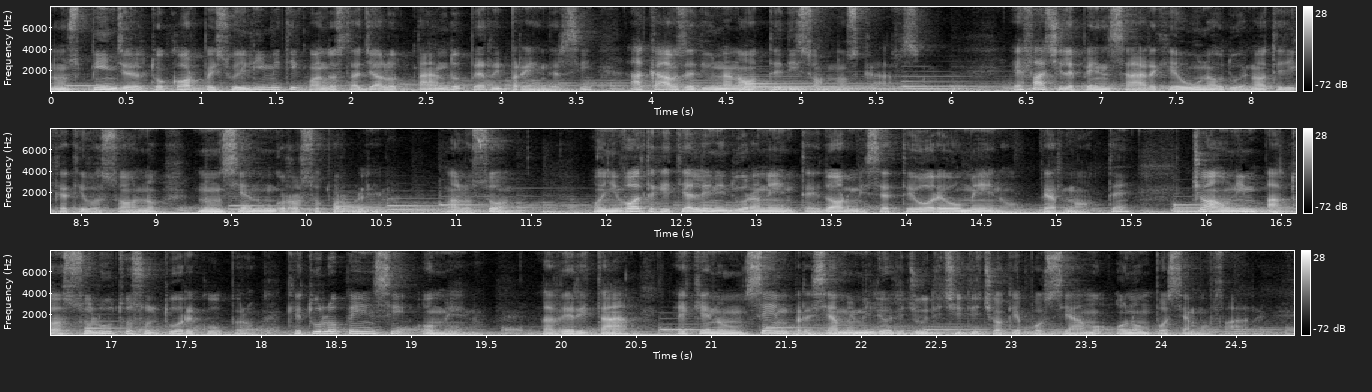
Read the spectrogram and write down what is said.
Non spingere il tuo corpo ai suoi limiti quando sta già lottando per riprendersi a causa di una notte di sonno scarso. È facile pensare che una o due notti di cattivo sonno non siano un grosso problema, ma lo sono. Ogni volta che ti alleni duramente e dormi 7 ore o meno per notte, ciò ha un impatto assoluto sul tuo recupero, che tu lo pensi o meno. La verità è che non sempre siamo i migliori giudici di ciò che possiamo o non possiamo fare.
